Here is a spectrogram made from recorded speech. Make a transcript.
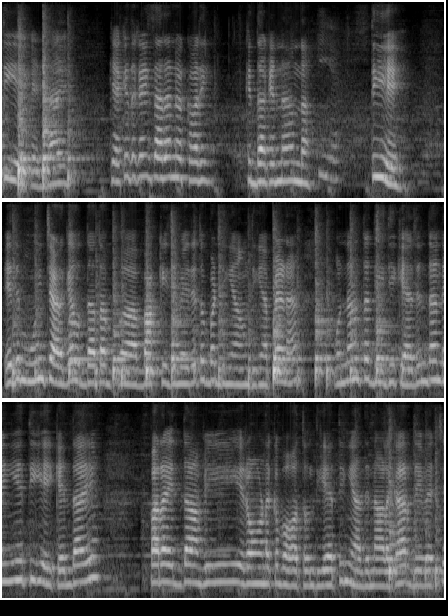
ਧੀਏ ਕਹਿੰਦਾ ਏ। ਕਹਿ ਕੇ ਦਿਖਾਈ ਸਾਰਿਆਂ ਨੂੰ ਇੱਕ ਵਾਰੀ ਕਿੱਦਾਂ ਕਹਿੰਦਾ ਹੁੰਦਾ? ਧੀਏ। ਇਹਦੇ ਮੂੰਹ ਹੀ ਚੜ ਗਿਆ ਉਦਾਂ ਤਾਂ ਬਾਕੀ ਜਿਵੇਂ ਇਹਦੇ ਤੋਂ ਵੱਡੀਆਂ ਹੁੰਦੀਆਂ ਭੈਣਾਂ ਉਹਨਾਂ ਨੂੰ ਤਾਂ ਦੀਦੀ ਕਹਿ ਦਿੰਦਾ ਨਹੀਂ ਇਹ ਧੀਏ ਹੀ ਕਹਿੰਦਾ ਏ। ਪਰ ਇਦਾਂ ਵੀ ਰੌਣਕ ਬਹੁਤ ਹੁੰਦੀ ਹੈ ਧੀਆਂ ਦੇ ਨਾਲ ਘਰ ਦੇ ਵਿੱਚ।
